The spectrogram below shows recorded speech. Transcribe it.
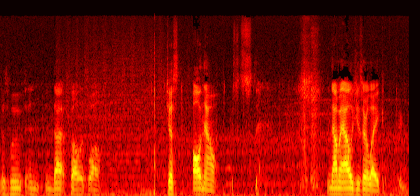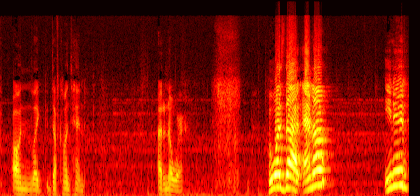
was moved, and, and that fell as well. Just all now. Now my allergies are like on like DEFCON 10 out of nowhere. Who was that? Anna? Enid?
